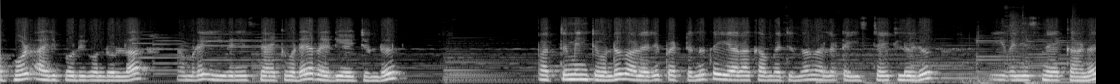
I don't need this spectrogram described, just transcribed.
അപ്പോൾ അരിപ്പൊടി കൊണ്ടുള്ള നമ്മുടെ ഈവനിങ് സ്നാക്ക് ഇവിടെ റെഡി ആയിട്ടുണ്ട്. പത്ത് മിനിറ്റ് കൊണ്ട് വളരെ പെട്ടെന്ന് തയ്യാറാക്കാൻ പറ്റുന്ന നല്ല ടേസ്റ്റ് ആയിട്ടുള്ളൊരു ഈവനിങ് സ്നാക്കാണ്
